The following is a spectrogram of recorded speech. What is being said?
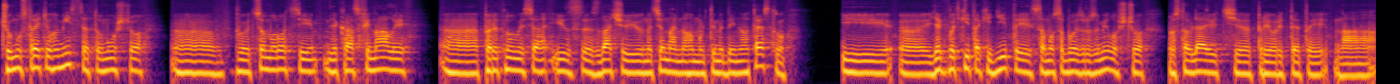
Чому з третього місця? Тому що е, в цьому році якраз фінали е, перетнулися із здачею національного мультимедійного тесту. І е, як батьки, так і діти само собою зрозуміло, що розставляють е, пріоритети на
